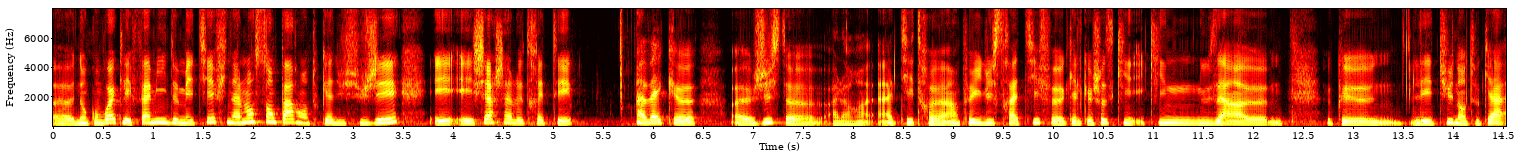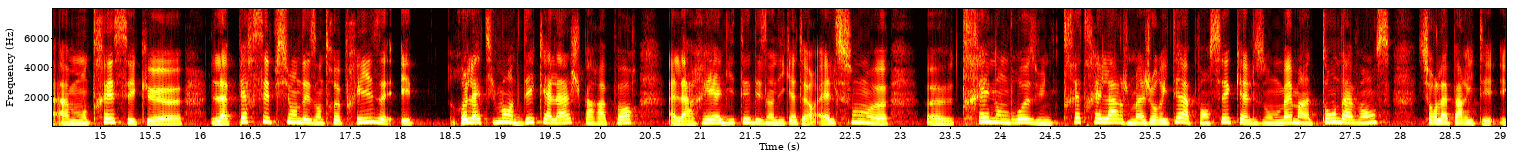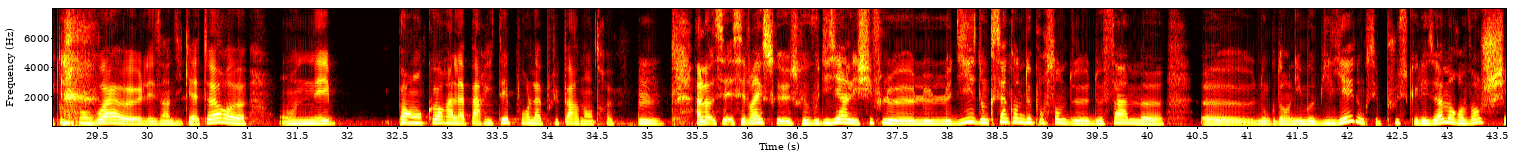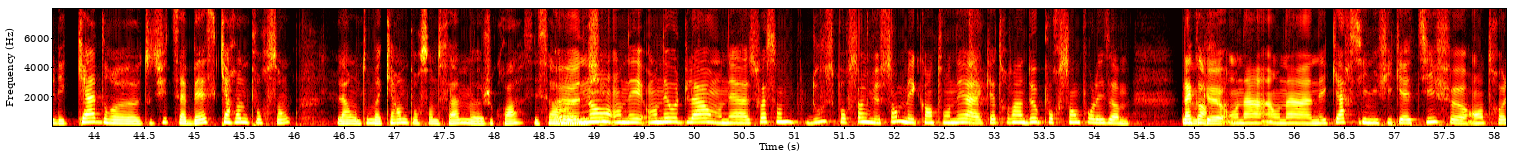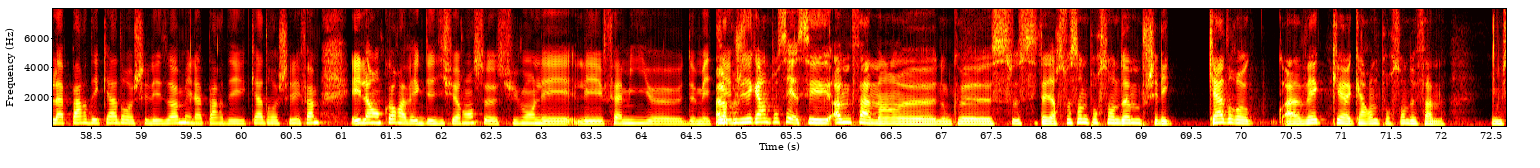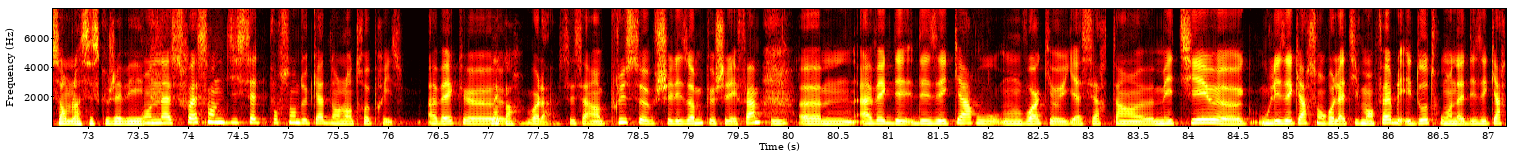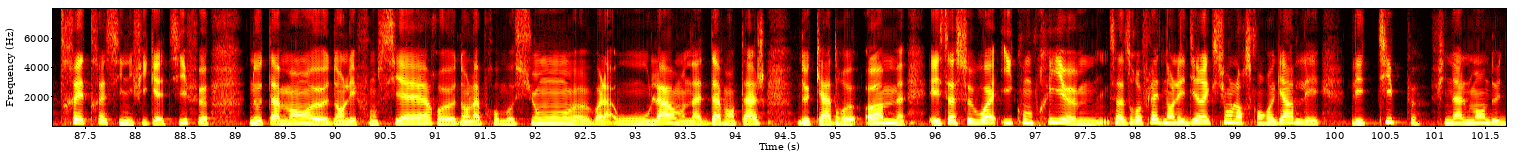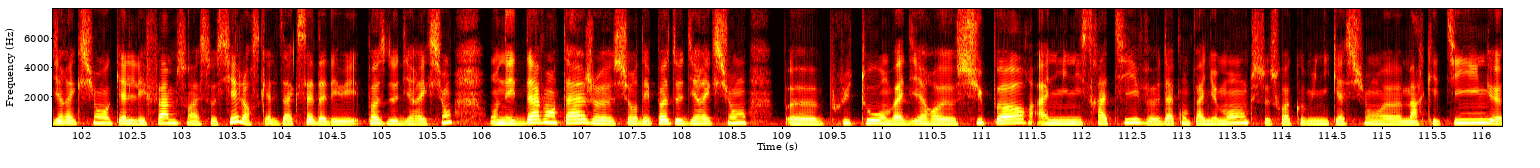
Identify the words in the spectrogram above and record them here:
Euh, donc on voit que les familles de métiers finalement s'emparent en tout cas du sujet et, cherchent à le traiter. Avec euh, euh, juste, alors à titre un peu illustratif, quelque chose qui, qui nous a, que l'étude en tout cas a montré, c'est que la perception des entreprises est relativement en décalage par rapport à la réalité des indicateurs. Elles sont euh, euh, très nombreuses, une très très large majorité à penser qu'elles ont même un temps d'avance sur la parité. Et quand on voit euh, les indicateurs, on est pas encore à la parité pour la plupart d'entre eux. Mmh. Alors c'est vrai ce que, ce que vous disiez, hein, les chiffres le, disent. Donc 52% de, de, femmes donc dans l'immobilier, donc c'est plus que les hommes. En revanche, chez les cadres, tout de suite ça baisse, 40%. Là, on tombe à 40% de femmes, je crois, c'est ça euh, Non, on est, on est au-delà, on est à 72%, il me semble, mais quand on est à 82% pour les hommes. D'accord. Donc, euh, on, a, on a un écart significatif euh, entre la part des cadres chez les hommes et la part des cadres chez les femmes. Et là encore, avec des différences euh, suivant les, les familles euh, de métiers. Alors que je disais 40%, c'est homme-femme. Hein, euh, donc, c'est-à-dire 60% d'hommes chez les cadres avec 40% de femmes il me semble, hein, c'est ce que j'avais. On a 77% de cadres dans l'entreprise. Avec voilà c'est ça un plus chez les hommes que chez les femmes avec des, des, écarts où on voit qu'il y a certains métiers où les écarts sont relativement faibles et d'autres où on a des écarts très très significatifs notamment dans les foncières dans la promotion voilà où là on a davantage de cadres hommes et ça se voit y compris ça se reflète dans les directions lorsqu'on regarde les, les types finalement de direction auxquelles les femmes sont associées lorsqu'elles accèdent à des postes de direction. On est davantage euh, sur des postes de direction euh, plutôt, on va dire, euh, support administratif d'accompagnement, que ce soit communication, marketing,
